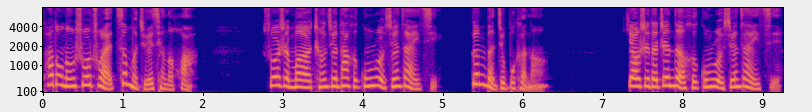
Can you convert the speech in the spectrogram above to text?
他都能说出来这么绝情的话，说什么成全他和龚若轩在一起，根本就不可能。要是他真的和龚若轩在一起，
